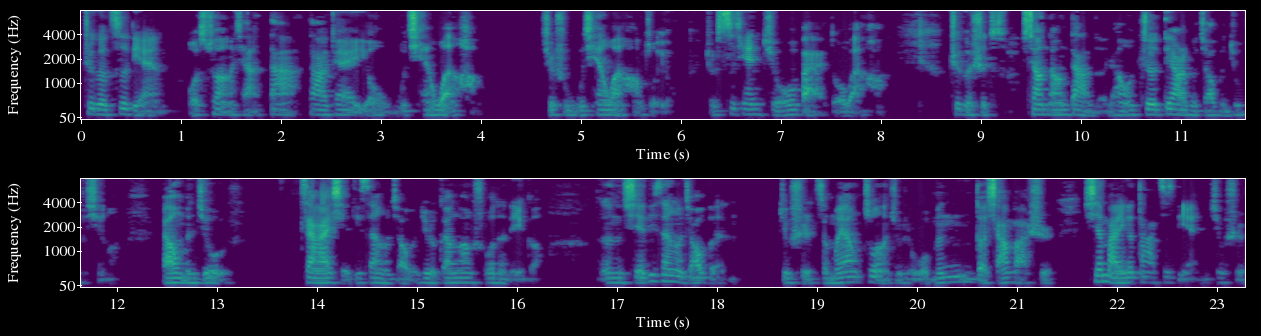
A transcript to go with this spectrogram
这个字典我算了一下，大大概有五千万行，就是五千万行左右，就四千九百多万行，这个是相当大的。然后这第二个脚本就不行了，然后我们就再来写第三个脚本，就是刚刚说的那个，嗯，写第三个脚本。就是怎么样做呢？就是我们的想法是，先把一个大字典就是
